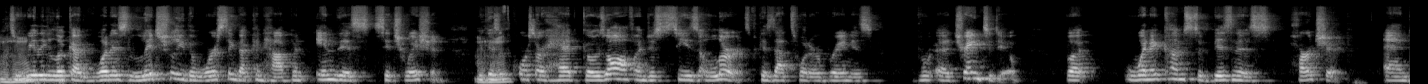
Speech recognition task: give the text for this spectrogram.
mm-hmm. to really look at what is literally the worst thing that can happen in this situation. Because, mm-hmm. of course, our head goes off and just sees alerts because that's what our brain is uh, trained to do. But when it comes to business hardship and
